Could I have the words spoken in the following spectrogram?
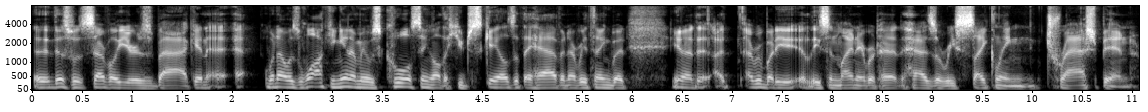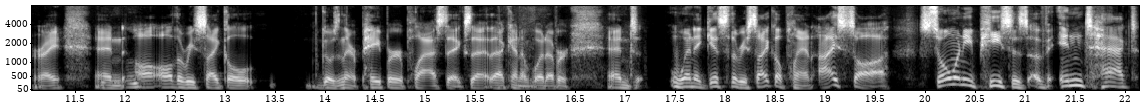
this was several years back, and uh, uh, when I was walking in, I mean, it was cool seeing all the huge scales that they have and everything. But you know, everybody, at least in my neighborhood, has a recycling trash bin, right? And mm-hmm. all, all the recycle goes in there paper plastics that, that kind of whatever and when it gets to the recycle plant, I saw so many pieces of intact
